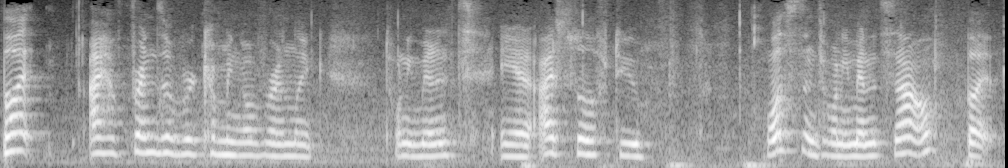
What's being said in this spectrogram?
But I have friends over coming over in like 20 minutes and I still have to less than 20 minutes now, but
